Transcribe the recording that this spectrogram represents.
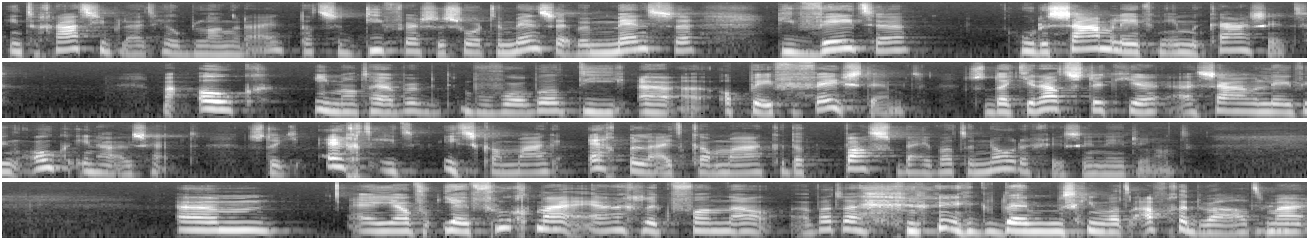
integratiebeleid heel belangrijk. Dat ze diverse soorten mensen hebben. Mensen die weten hoe de samenleving in elkaar zit. Maar ook iemand hebben bijvoorbeeld die uh, op PVV stemt. Zodat je dat stukje samenleving ook in huis hebt. Zodat je echt iets, iets kan maken, echt beleid kan maken dat past bij wat er nodig is in Nederland. Um, en jou, jij vroeg mij eigenlijk van, nou, wat, ik ben misschien wat afgedwaald, maar,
